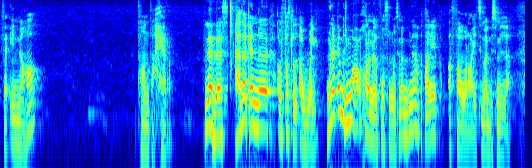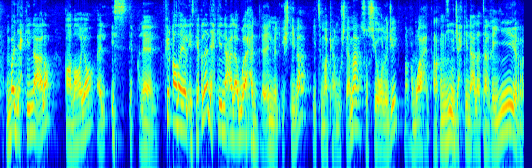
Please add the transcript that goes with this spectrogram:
فإنها تنتحر. لا بأس. هذا كان الفصل الأول. هناك مجموعة أخرى من الفصول تسمى بناها بطريق الثورة. يتسمى بسم الله. ومن بعد يحكي لنا على قضايا الاستقلال. في قضايا الاستقلال يحكي لنا على واحد علم الاجتماع يتسمى كمجتمع سوسيولوجي رقم واحد. رقم زوج يحكي لنا على تغيير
